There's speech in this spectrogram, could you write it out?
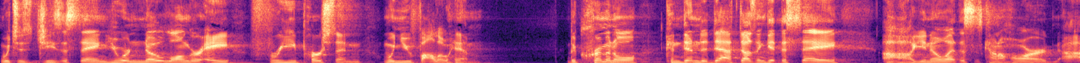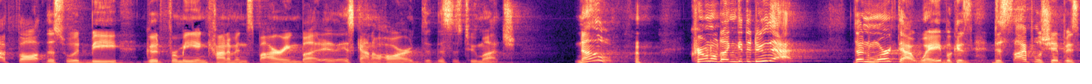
which is Jesus saying, You are no longer a free person when you follow him. The criminal condemned to death doesn't get to say, oh, you know what, this is kind of hard. I thought this would be good for me and kind of inspiring, but it's kind of hard. This is too much. No, criminal doesn't get to do that. Doesn't work that way because discipleship is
